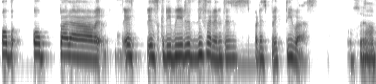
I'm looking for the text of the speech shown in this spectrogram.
O, o para es- escribir diferentes perspectivas. O sea,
